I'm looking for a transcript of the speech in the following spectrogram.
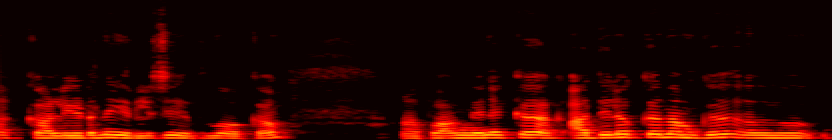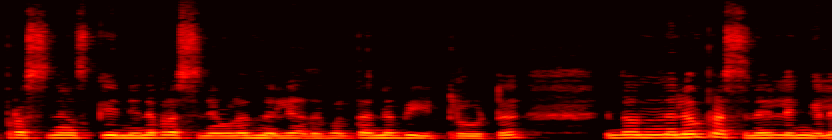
തക്കാളിയുടെ നേരിൽ ചെയ്ത് നോക്കാം. അപ്പോൾ അങ്ങനെയൊക്കെ അതിലൊക്കെ നമുക്ക് പ്രശ്നം സ്കിന്നിന് പ്രശ്നങ്ങളൊന്നുമില്ല അതുപോലെ തന്നെ ബീട്രൂട്ട്. ഇതൊന്നിലും പ്രശ്നമില്ലെങ്കിൽ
